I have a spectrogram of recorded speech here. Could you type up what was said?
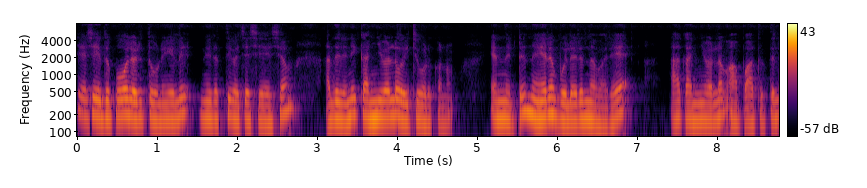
ശേഷം ഇതുപോലൊരു തുണിയിൽ നിരത്തി വെച്ച ശേഷം അതിലിനി കഞ്ഞിവെള്ളം ഒഴിച്ചു കൊടുക്കണം. എന്നിട്ട് നേരം പുലരുന്ന വരെ ആ കഞ്ഞിവെള്ളം ആ പാത്രത്തിൽ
